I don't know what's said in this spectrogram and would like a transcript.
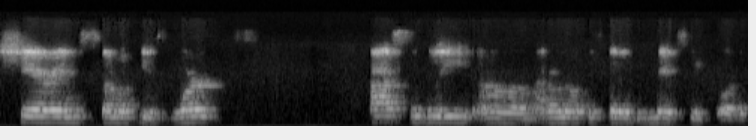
sharing some of his works. Possibly, um, I don't know if it's going to be next week or the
